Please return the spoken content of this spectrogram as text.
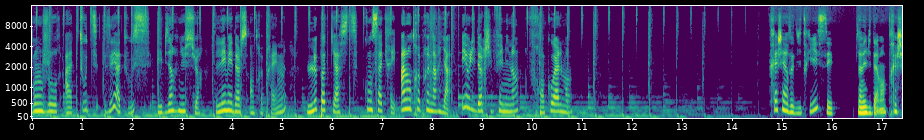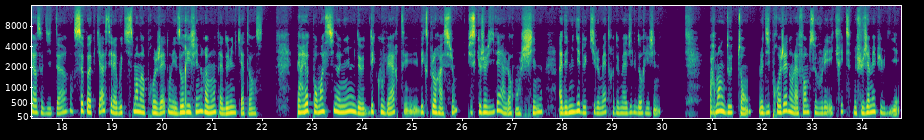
Bonjour à toutes et à tous et bienvenue sur Les Medals Entreprennent, le podcast consacré à l'entrepreneuriat et au leadership féminin franco-allemand. Très chères auditrices et bien évidemment très chers auditeurs, ce podcast est l'aboutissement d'un projet dont les origines remontent à 2014. Période pour moi synonyme de découverte et d'exploration, puisque je vivais alors en Chine, à des milliers de kilomètres de ma ville d'origine. Par manque de temps, le dit projet dont la forme se voulait écrite ne fut jamais publié.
